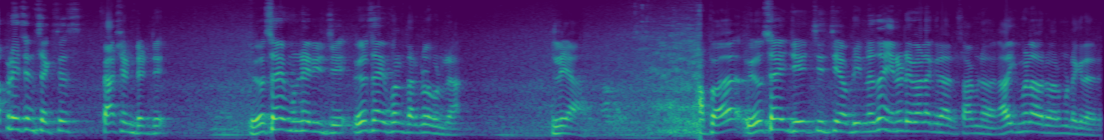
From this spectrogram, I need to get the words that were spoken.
ஆப்ரேஷன் சக்ஸஸ் ஃபேஷன் டெட்டு விவசாயம் முன்னேறிடுச்சு. விவசாயி பூரா தற்கொலை பண்ணுறான் இல்லையா? அப்போ விவசாயம் ஜெயிச்சிச்சு அப்படின்னு தான் என்னுடைய வேலைங்கிறாரு சாமிநாதன். அதுக்கு மேலே அவர் வரமாட்டேங்கிறாரு.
